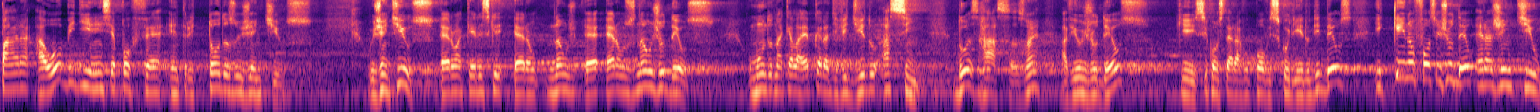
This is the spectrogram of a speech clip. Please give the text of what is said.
para a obediência por fé entre todos os gentios. Os gentios eram aqueles que eram, não, é, eram os não-judeus. O mundo naquela época era dividido assim: duas raças, não é? Havia os judeus, que se considerava o povo escolhido de Deus, e quem não fosse judeu era gentil,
